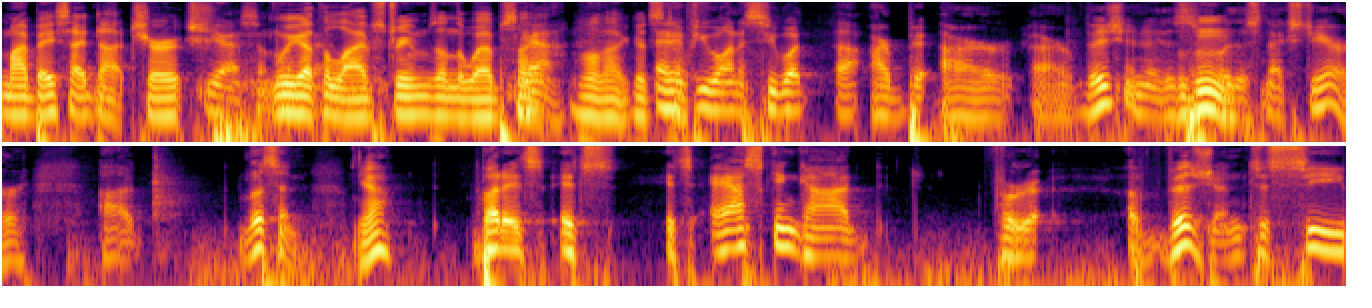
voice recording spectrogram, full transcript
MyBayside.church. Yeah, something We like got the live streams on the website. Yeah. All that good stuff. and if you want to see what uh, our our our vision is Mm-hmm. for this next year, uh, listen. yeah. But it's it's it's asking God for a vision to see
